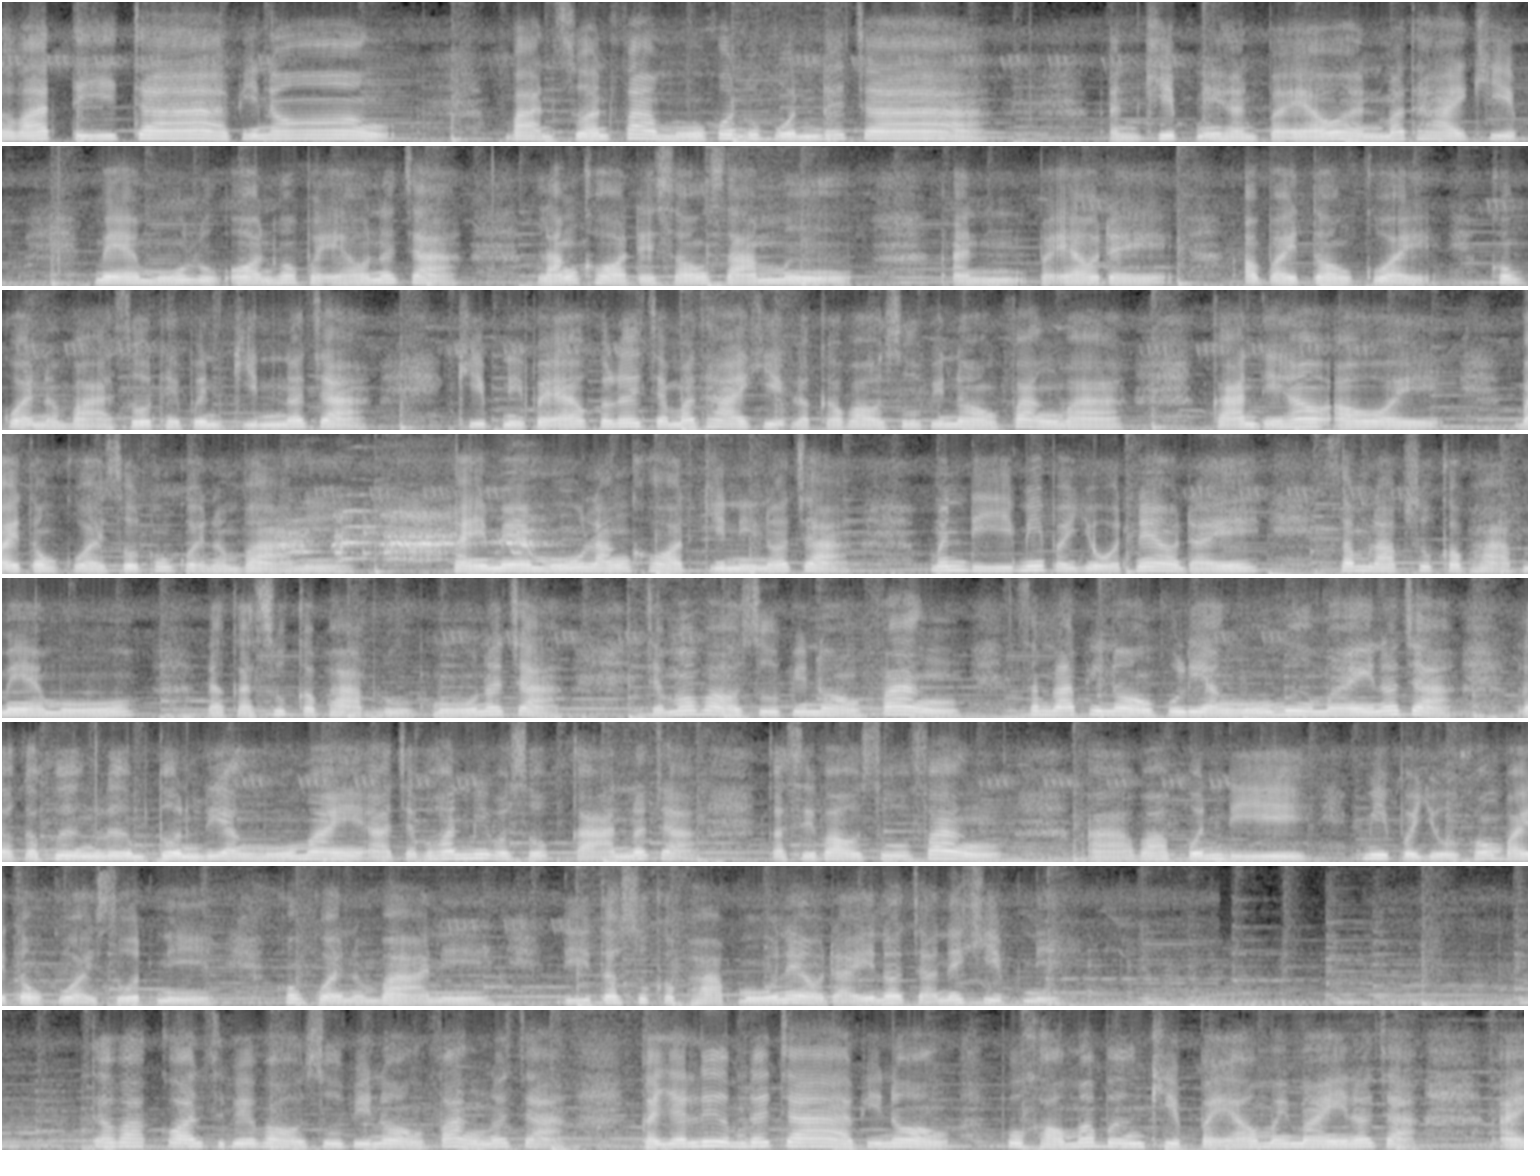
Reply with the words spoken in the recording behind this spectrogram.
สวัสดีจ้าพี่น้องบ้านสวนฟ้าร์มหมูคนอุบลเด้อจ้า อันคลิปนี่หันปะแอวหันมาถ่ายคลิป แม่หมูลูกอ่อนของปะแอวนะจ้าหลังคอดได้สองสามมืออันปะแอวได้เอาใบตองกล้วยของกล้วยน้ำวาสดให้เพิ่นกินนะจ้าคลิปนี้ปะแอวก็เลยจะมาถ่ายคลิปแล้วก็เว้าสู่พี่น้องฟังว่า การที่เฮาเอาไอ้ใบตองกล้วยสดของกล้วยน้ำว้านี่ให้แม่หมูหลังคอดกินนี่เนาะจ้า มันดีมีประโยชน์แนวใดสำหรับสุขภาพแม่หมู แล้วก็สุขภาพลูกหมูเนาะจ้ะจะมาเบาสู่พี่น้องฟังสำหรับพี่น้องผู้เลี้ยงหมูมือใหม่เนาะจ้ะแล้วก็เพิ่งเริ่มต้นเลี้ยงหมูใหม่อาจจะบ่ทันมีประสบการณ์เนาะจ้ะก็สิเว้าสู่ฟังอ่าว่าผลดีมีประโยชน์ของใบตองกล้วยสดนี่ของกล้วยน้ำว้านี่ดีต่อสุขภาพหมูแนวใดนาะจ้ะในคลิปนี้ แต่ว่าก่อนสิไปเว้าสู่พี่น้องฟังเนาะจ้ะก็อย่าลืมเด้อจ้าพี่น้องผู้เขามาเบิ่งคลิปไปเอาใหม่ๆเนาะจ้ะไอ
